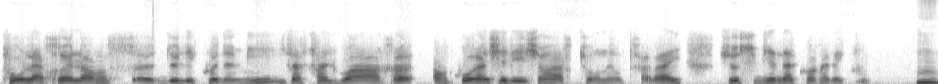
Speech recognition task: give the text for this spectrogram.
pour la relance euh, de l'économie, il va falloir euh, encourager les gens à retourner au travail. Je suis bien d'accord avec vous. Hmm.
